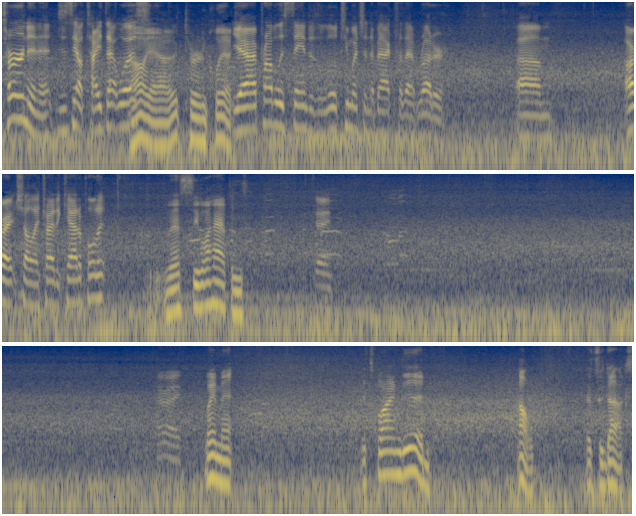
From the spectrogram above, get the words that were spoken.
turn in it. Did you see how tight that was? Oh yeah, it turned quick. Yeah, I probably sanded a little too much in the back for that rudder. Um, all right, shall I try to catapult it? Let's see what happens. Okay. All right. Wait a minute. It's flying good. Oh, that's the ducks.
